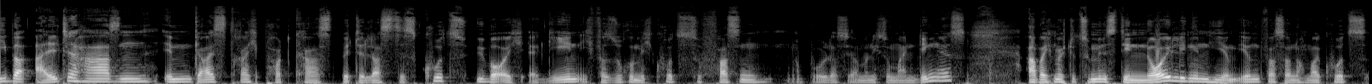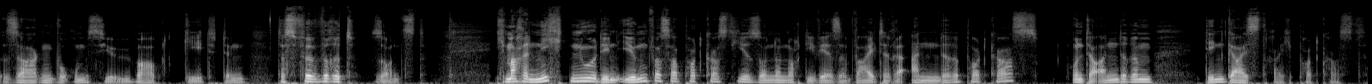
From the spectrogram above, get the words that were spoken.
Liebe alte Hasen im Geistreich Podcast, bitte lasst es kurz über euch ergehen. Ich versuche mich kurz zu fassen, obwohl das ja immer nicht so mein Ding ist. Aber ich möchte zumindest den Neulingen hier im Irgendwasser nochmal kurz sagen, worum es hier überhaupt geht, denn das verwirrt sonst. Ich mache nicht nur den Irgendwasser Podcast hier, sondern noch diverse weitere andere Podcasts, unter anderem den Geistreich Podcast.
